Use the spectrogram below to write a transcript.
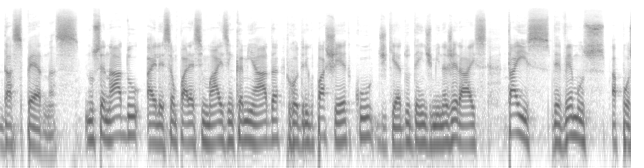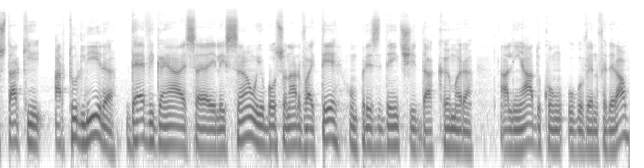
das pernas. No Senado, a eleição parece mais encaminhada para o Rodrigo Pacheco, de que é do DEM de Minas Gerais. Thaís, devemos apostar que Arthur Lira deve ganhar essa eleição e o Bolsonaro vai ter um presidente da Câmara alinhado com o governo federal?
